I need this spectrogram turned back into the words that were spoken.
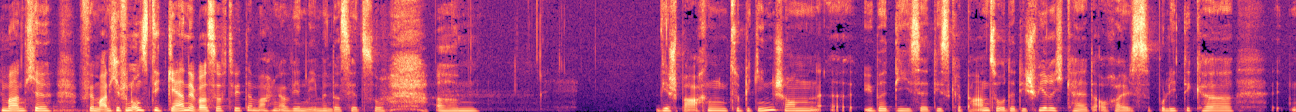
manche, für manche von uns, die gerne was auf Twitter machen, aber wir nehmen das jetzt so. Ähm wir sprachen zu Beginn schon äh, über diese Diskrepanz oder die Schwierigkeit, auch als Politiker äh,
